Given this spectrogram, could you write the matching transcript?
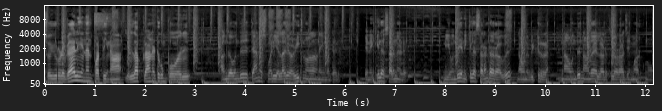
ஸோ இவரோட வேலை என்னன்னு பார்த்தீங்கன்னா எல்லா பிளானட்டுக்கும் போவார். அங்கே வந்து தேனஸ் மாதிரி எல்லாரையும் அழிக்கணும்லாம் நினைக்க மாட்டார். என்னை கீழே சரணடு நீ வந்து எனக்கு கீழே சரண்டர் ஆகு. நான் உன்னை விட்டுடுறேன் நான் வந்து நான் தான் எல்லா இடத்துல ராஜ்யமாக இருக்கணும்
